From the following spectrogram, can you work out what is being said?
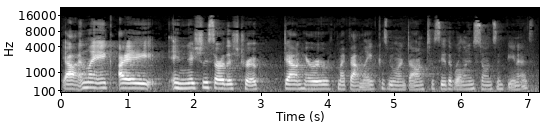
yeah, and like I initially started this trip down here with my family because we went down to see the Rolling Stones in Phoenix.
